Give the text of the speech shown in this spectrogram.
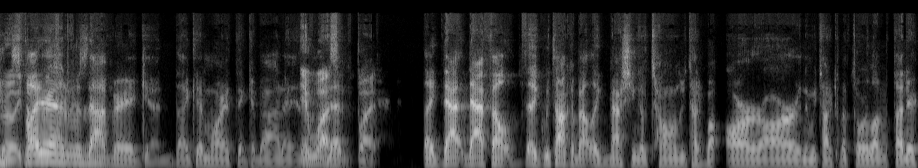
really Spiderhead was not very good. Like the more I think about it, it wasn't. That, but like that, that felt like we talk about like meshing of tones. We talked about RR, and then we talked about Thor: Love and Thunder.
